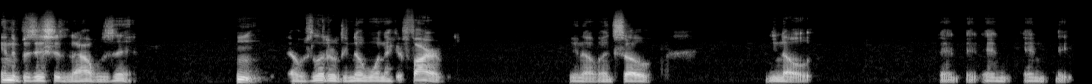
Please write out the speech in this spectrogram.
in the position that I was in. Hmm. There was literally no one that could fire me, you know, and so, you know, and and and, and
